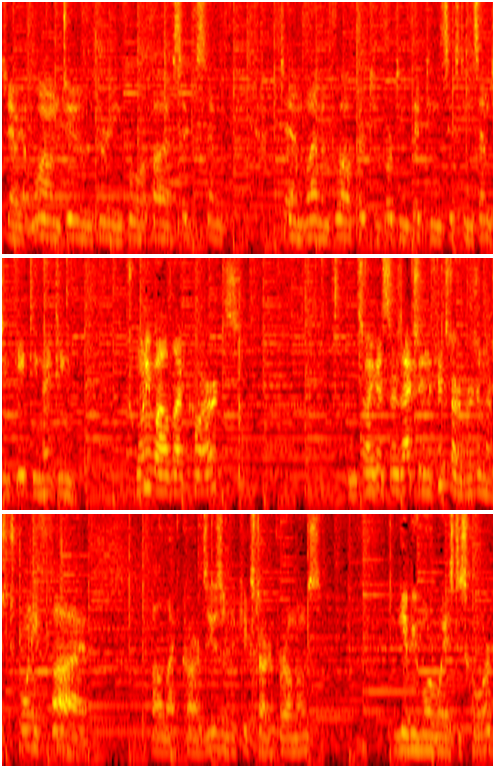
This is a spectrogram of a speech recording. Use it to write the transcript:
So yeah, we got 1, 2, 3, 4, 5, 6, 7, 10, 11, 12, 13, 14, 15, 16, 17, 18, 19, 20 wildlife cards. And so I guess there's actually in the Kickstarter version, there's 25 wildlife cards. These are the Kickstarter promos to give you more ways to score.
